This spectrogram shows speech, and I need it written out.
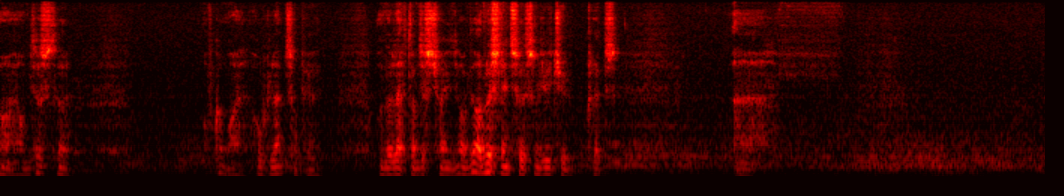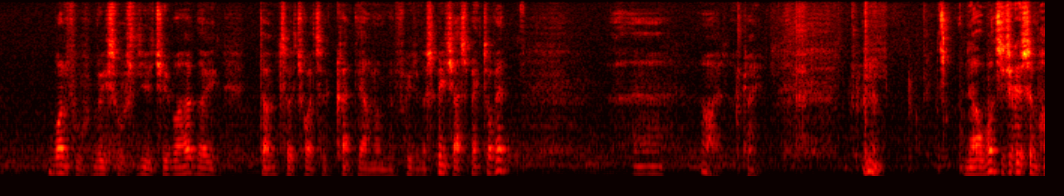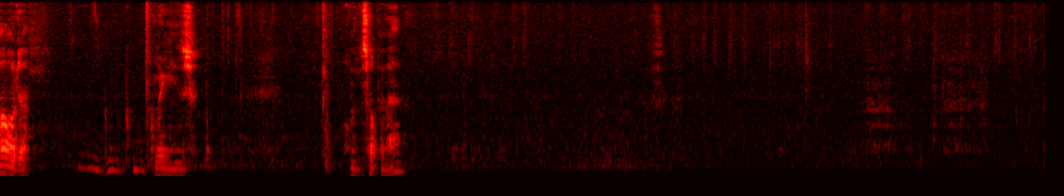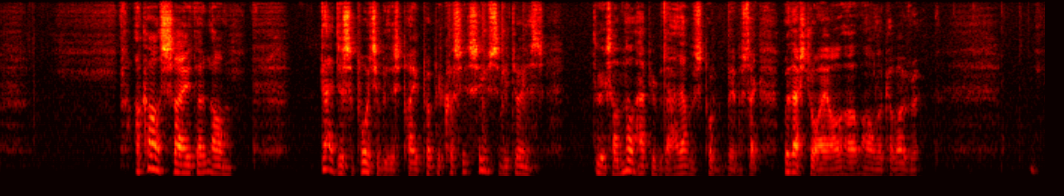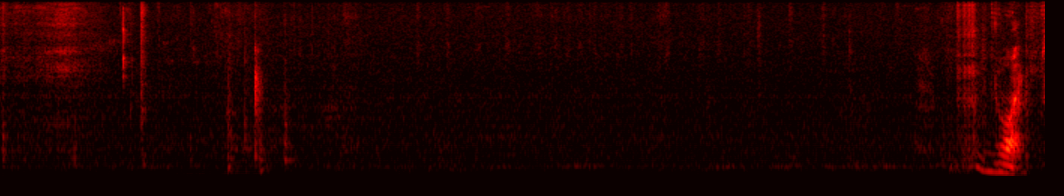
Right, I'm just, uh, I've got my old laptop here. On the left, I'm just changing, I'm, I'm listening to some YouTube clips. Uh, wonderful resource, YouTube. I hope they don't uh, try to clamp down on the freedom of speech aspect of it. Uh, right, okay. now I want you to get some harder greens on top of that. I can't say that I'm um, that disappointed with this paper because it seems to be doing doing so. I'm not happy with that. That was probably a mistake. When that's dry, I'll, I'll, I'll come over it.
